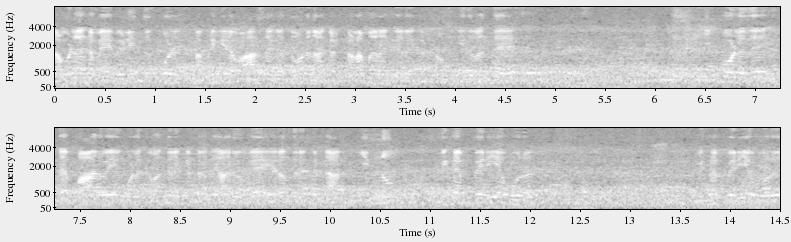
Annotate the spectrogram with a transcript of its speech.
தமிழகமே விழித்துக்கொள் அப்படிங்கிற வாசகத்தோடு நாங்கள் களமிறங்க இருக்கணும் இது வந்து இப்பொழுது இந்த பார்வை உங்களுக்கு வந்திருக்கின்றது அருவே இறந்திருக்கின்றார். இன்னும் மிகப்பெரிய ஒரு மிகப்பெரிய ஒரு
